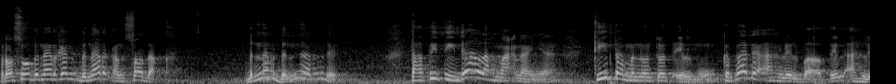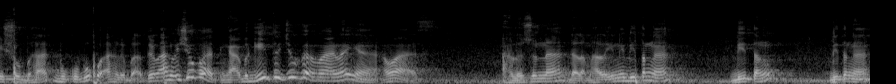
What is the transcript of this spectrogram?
Rasul benarkan benarkan sodak benar-benar deh tapi tidaklah maknanya kita menuntut ilmu kepada ahli batil, ahli syubhat, buku-buku ahli batil, ahli syubhat. Nggak begitu juga maknanya. Awas. Ahlu sunnah dalam hal ini di tengah di teng di tengah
